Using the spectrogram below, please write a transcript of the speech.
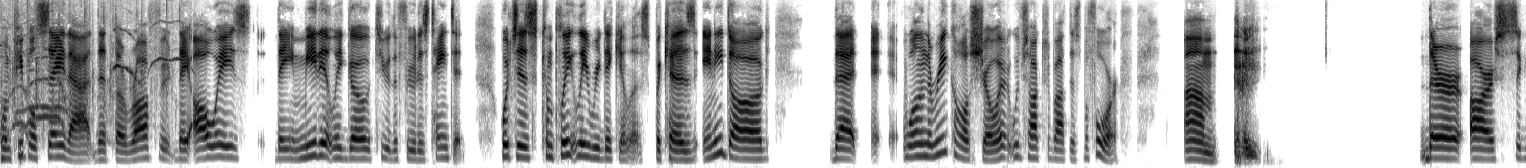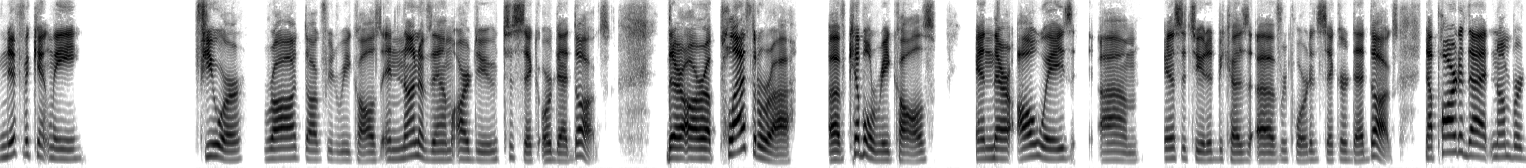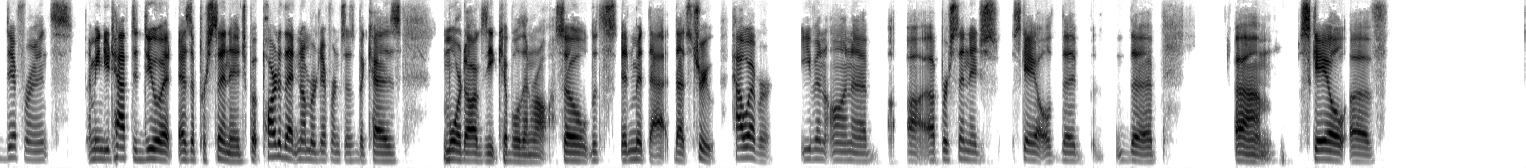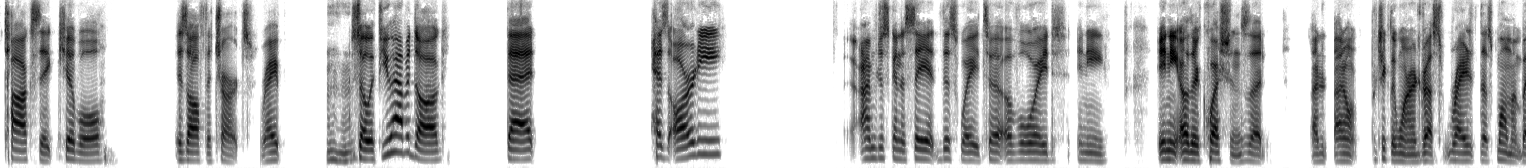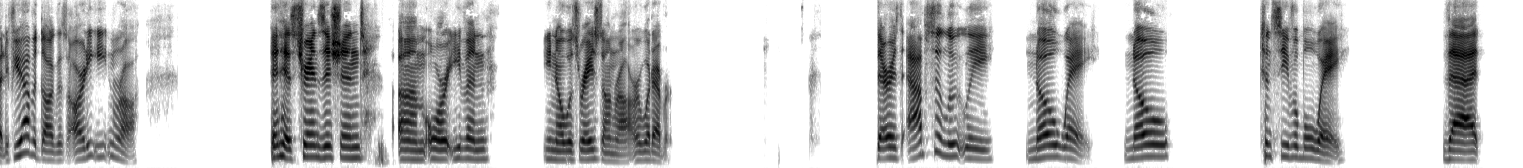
when people say that that the raw food they always they immediately go to the food is tainted which is completely ridiculous because any dog that eh, eh, well in the recall show it we've talked about this before. Um there are significantly fewer raw dog food recalls and none of them are due to sick or dead dogs. There are a plethora of kibble recalls, and they're always um, instituted because of reported sick or dead dogs. Now, part of that number difference, I mean, you'd have to do it as a percentage, but part of that number difference is because more dogs eat kibble than raw. So let's admit that that's true. However, even on a a percentage scale, the the um, scale of toxic kibble is off the charts, right? Mm-hmm. So if you have a dog that has already I'm just going to say it this way to avoid any any other questions that I, I don't particularly want to address right at this moment. But if you have a dog that's already eaten raw and has transitioned um, or even, you know, was raised on raw or whatever, there is absolutely no way, no conceivable way that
